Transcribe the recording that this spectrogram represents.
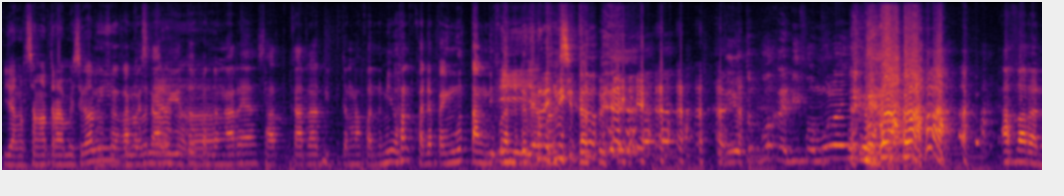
yang sangat ramai sekali Sangat ramai sekali itu pendengarnya saat karena di tengah pandemi orang pada pengen ngutang di Iya, dengerin benar itu. Di YouTube gue kayak di formulanya. Apa Ran?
